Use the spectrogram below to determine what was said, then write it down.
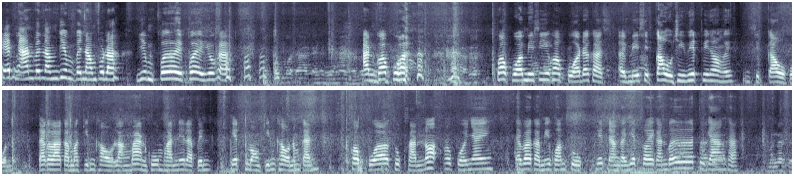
เฮ็ดงานไปนำยิ้มไปนำพุ่นละยิ้มเปื่อยเปื่อยอยู่ค่ะ อันครอบครัว ครอบครัวมีสี่ครอบครัวเด้อค่ะเอ้ยมีสิบเก้าชีวิตพี่น้องเอ้ยมีสิบเก้าคน แต่ก็ว่ากันมากินข้าวหลังบ้านคูมพันธุ์นี่แหละเป็นเฮ็ดหมองกินข้าวน้ำกัน ครอบครัวสุขสันต์เนาะครอบครัวใหญ่แต่ว่าก็มีความสุขเฮ็ดหยังก็เฮ็ดซอยกันเบิดทุกอย่างค่ะมันน่าจะ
